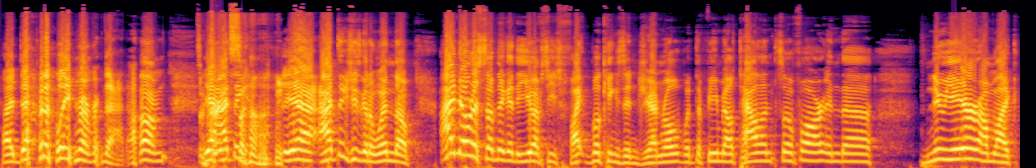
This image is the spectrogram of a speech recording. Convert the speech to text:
I definitely remember that. Um, yeah, I think, sign. yeah, I think she's gonna win though. I noticed something in the UFC's fight bookings in general with the female talent so far in the new year. I'm like,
